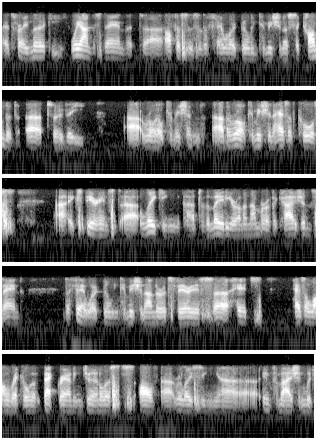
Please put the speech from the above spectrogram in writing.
It's very murky. We understand that uh, officers of the Fair Work Building Commission are seconded uh, to the uh, Royal Commission. Uh, the Royal Commission has, of course, uh, experienced uh, leaking to the media on a number of occasions, and the Fair Work Building Commission, under its various heads, has a long record of backgrounding journalists, of uh, releasing uh, information which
